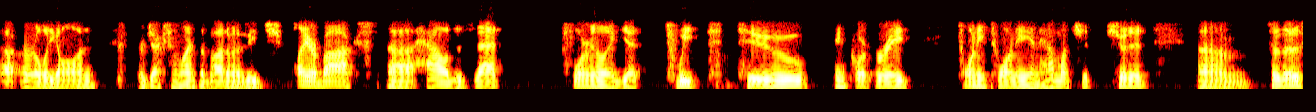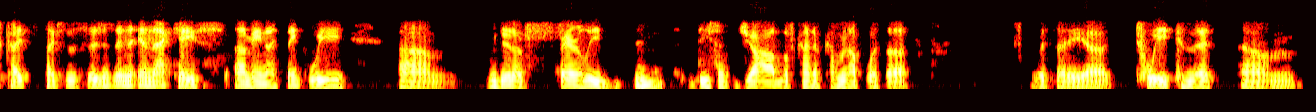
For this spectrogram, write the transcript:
uh, early on. Projection line at the bottom of each player box. Uh, how does that formula get tweaked to incorporate 2020 and how much it should it? Um, so those types types of decisions. In in that case, I mean, I think we um, we did a fairly decent job of kind of coming up with a with a uh, tweak that um,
